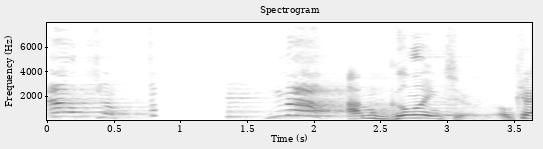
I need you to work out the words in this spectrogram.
out your f- mouth! I'm going to, okay?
